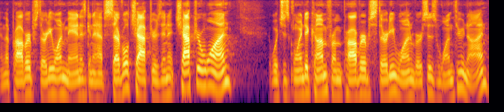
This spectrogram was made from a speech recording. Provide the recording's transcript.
And the Proverbs 31 man is going to have several chapters in it. Chapter 1 which is going to come from Proverbs 31, verses 1 through 9.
